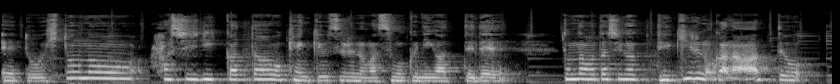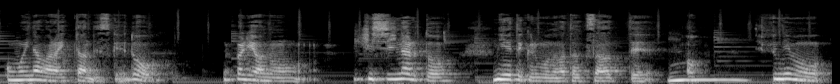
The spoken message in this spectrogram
えっ、ー、と、人の走り方を研究するのがすごく苦手で、そんな私ができるのかなって思いながら行ったんですけれど、やっぱりあの、必死になると見えてくるものがたくさんあって、あ、自分にも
